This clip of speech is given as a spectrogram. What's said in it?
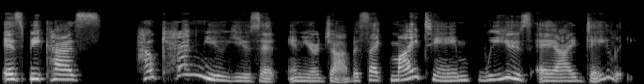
is because how can you use it in your job? It's like my team, we use AI daily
